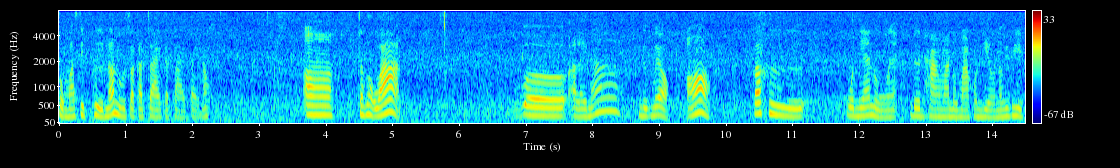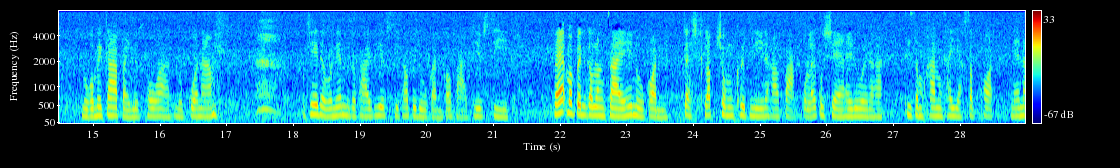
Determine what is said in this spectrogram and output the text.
ส่งมาสิบผืนเนาะหนูจะกระจายกระจายไปเนาะเอ่อจะบอกว่าเอ่ออะไรนะ นึกไม่ออกอ๋อก็คือวันนี้หนูเดินทางมาหนูมาคนเดียวนะพี่พี่ๆหนูก็ไม่กล้าไปลึกเพราะว่าหนูกลัวน้ำ โอเคเดี๋ยววันนี้หนูจะพาพีเอฟซีเข้าไปดูกันก็ฝากพีเอฟซีแวะมาเป็นกำลังใจให้หนูก่อนจะรับชมคลิปนี้นะคะ ฝากกดไลค์กดแชร์ให้ด้วยนะคะ ที่สำคัญใครอยากซัพพอร์ตแนะน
